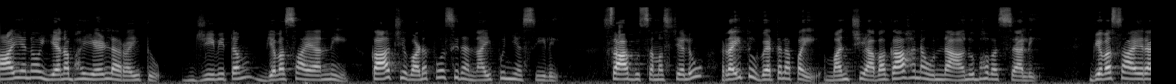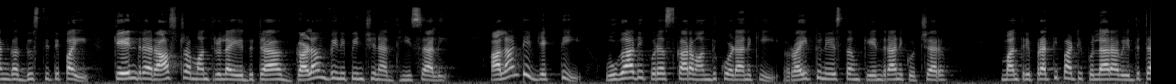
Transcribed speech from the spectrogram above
ఆయనో ఎనభై ఏళ్ళ రైతు. జీవితం వ్యవసాయాన్ని కాచి వడపోసిన నైపుణ్యశీలి. సాగు సమస్యలు రైతు వెతలపై మంచి అవగాహన ఉన్న అనుభవశాలి. వ్యవసాయ రంగ దుస్థితిపై కేంద్ర రాష్ట్ర మంత్రుల ఎదుట గళం వినిపించిన ధీశాలి. అలాంటి వ్యక్తి ఉగాది పురస్కారం అందుకోవడానికి రైతు నేస్తం కేంద్రానికి వచ్చారు మంత్రి ప్రతిపాటి పుల్లారావు ఎదుట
